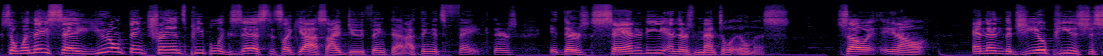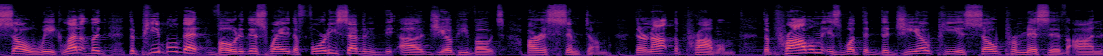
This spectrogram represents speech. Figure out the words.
So when they say you don't think trans people exist it's like yes i do think that. I think it's fake. There's there's sanity and there's mental illness. So, you know, and then the GOP is just so weak. Let, let the people that voted this way, the 47 uh, GOP votes, are a symptom. They're not the problem. The problem is what the, the GOP is so permissive on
